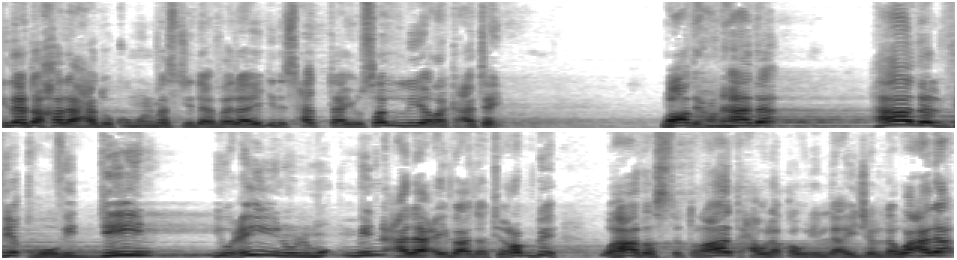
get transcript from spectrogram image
إذا دخل أحدكم المسجد فلا يجلس حتى يصلي ركعتين. واضح هذا؟ هذا الفقه في الدين يعين المؤمن على عبادة ربه وهذا استطراد حول قول الله جل وعلا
